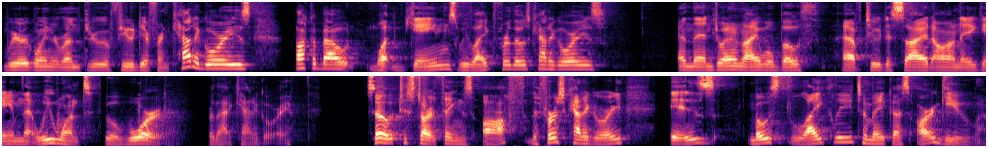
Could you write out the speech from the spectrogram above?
We're going to run through a few different categories, talk about what games we like for those categories, and then Joanna and I will both have to decide on a game that we want to award for that category. So, to start things off, the first category is most likely to make us argue.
